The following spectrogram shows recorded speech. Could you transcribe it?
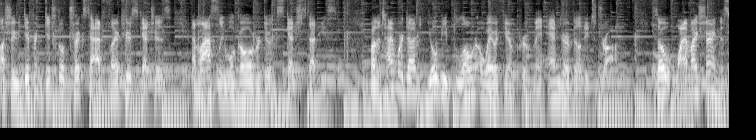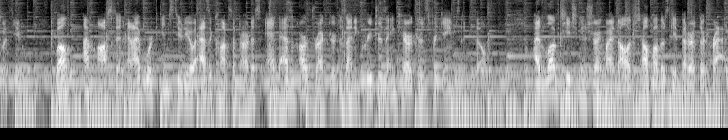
I'll show you different digital tricks to add flair to your sketches, and lastly, we'll go over doing sketch studies. By the time we're done, you'll be blown away with your improvement and your ability to draw. So, why am I sharing this with you? Well, I'm Austin, and I've worked in studio as a concept artist and as an art director designing creatures and characters for games and film. I love teaching and sharing my knowledge to help others get better at their craft.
